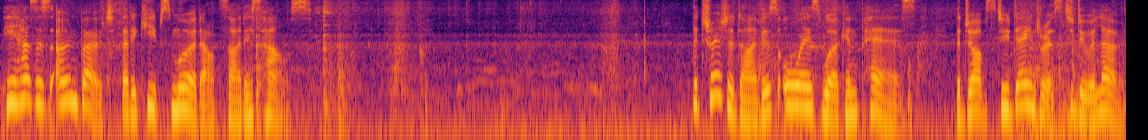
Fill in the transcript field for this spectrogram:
He has his own boat that he keeps moored outside his house. The treasure divers always work in pairs. The job's too dangerous to do alone.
